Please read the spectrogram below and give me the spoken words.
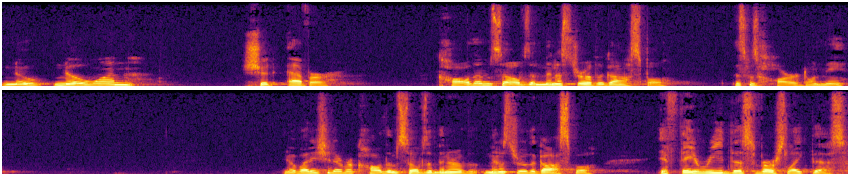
no, no one should ever call themselves a minister of the gospel. This was hard on me. Nobody should ever call themselves a minister of the gospel if they read this verse like this.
